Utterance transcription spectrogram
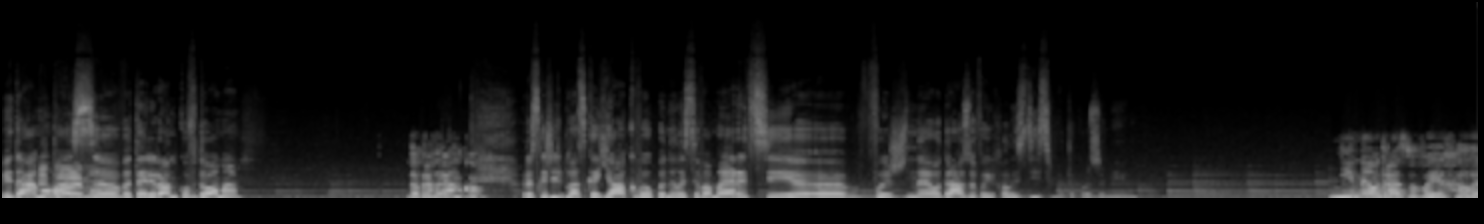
Вітаємо, Вітаємо. вас е, в етері ранку вдома. Доброго ранку. Розкажіть, будь ласка, як ви опинилися в Америці? Е, Ви ж не одразу виїхали з дітьми, так розумію. Ні, не одразу виїхали.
